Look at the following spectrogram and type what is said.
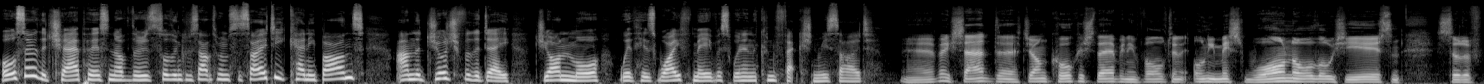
Also, the chairperson of the Southern Chrysanthemum Society, Kenny Barnes, and the judge for the day, John Moore, with his wife Mavis winning the confectionery side. Yeah, very sad. Uh, John Corkish there, been involved in it, only missed one all those years and sort of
